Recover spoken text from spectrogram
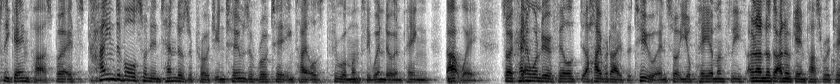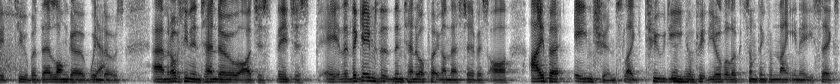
largely Game Pass, but it's kind of also Nintendo's approach in terms of rotating titles through a monthly window and paying that way. So I kind of yeah. wonder if they'll hybridize the two, and so you'll pay a monthly. I know I know Game Pass rotates too, but they're longer windows. Yeah. Um, and obviously Nintendo are just they just eh, the, the, games that Nintendo are putting on their service are either ancient, like 2D, mm-hmm. completely overlooked something from 1986,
